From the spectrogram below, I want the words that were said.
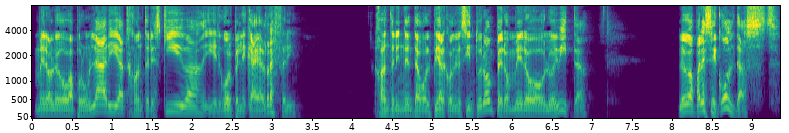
Mero luego va por un lariat, Hunter esquiva y el golpe le cae al referee. Hunter intenta golpear con el cinturón, pero Mero lo evita. Luego aparece Goldust.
